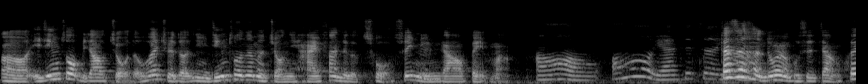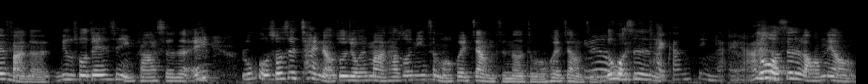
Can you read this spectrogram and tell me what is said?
呃，已经做比较久的，我会觉得你已经做那么久，你还犯这个错，所以你应该要被骂。哦哦，原来是这样。但是很多人不是这样，会反而，例如说这件事情发生了，哎、如果说是菜鸟做，就会骂他说你怎么会这样子呢？怎么会这样子？如果是才刚进来呀、如果是老鸟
